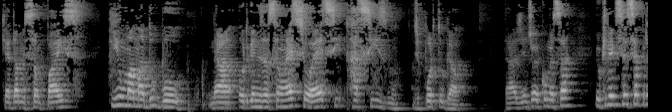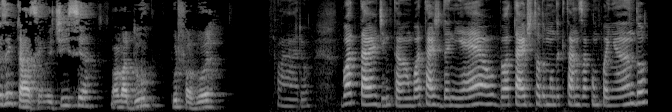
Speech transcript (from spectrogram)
que é da Missão Paz, e o Mamadou Bou, na organização SOS Racismo de Portugal. Tá? A gente vai começar eu queria que vocês se apresentassem. Letícia, Mamadou, por favor. Claro. Boa tarde, então. Boa tarde, Daniel. Boa tarde todo mundo que está nos acompanhando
